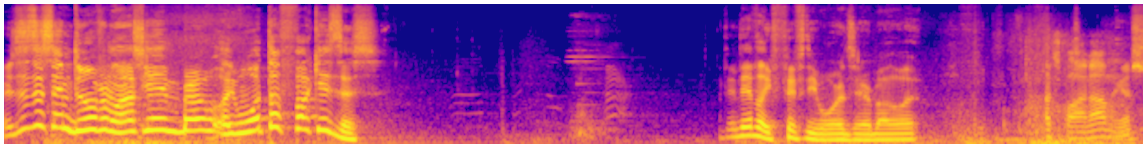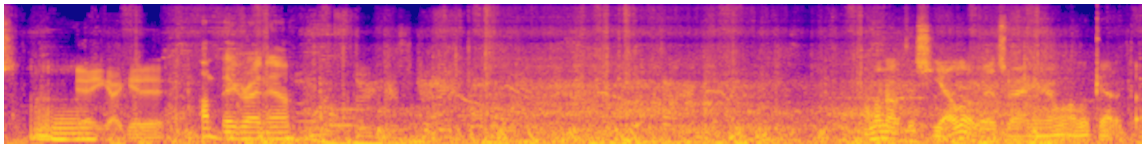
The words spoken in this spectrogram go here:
Is this the same duo from last game, bro? Like, what the fuck is this? I think they have like 50 wards here, by the way. That's fine. I'm I guess. Uh, Yeah, you gotta get it. I'm big right now. I don't know what this yellow is right here. I want to look at it though.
